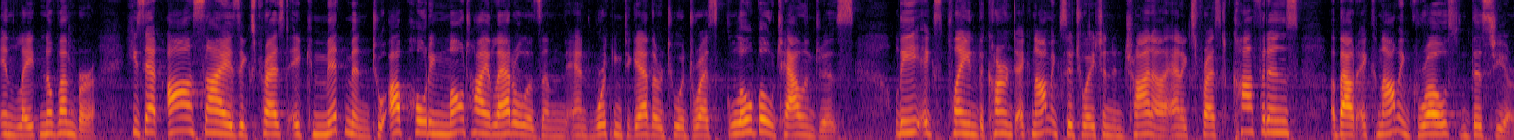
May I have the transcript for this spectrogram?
in late November. He said all sides expressed a commitment to upholding multilateralism and working together to address global challenges. Li explained the current economic situation in China and expressed confidence about economic growth this year.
